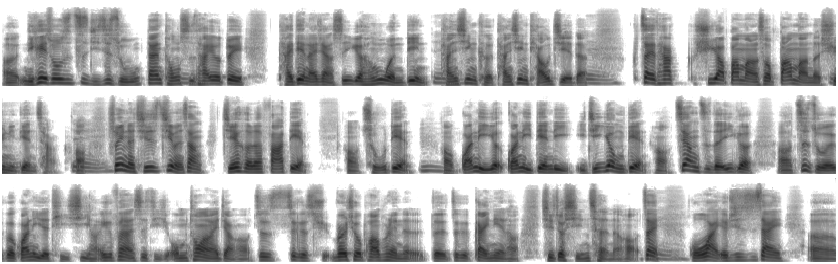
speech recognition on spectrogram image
呃，你可以说是自给自足，但同时它又对台电来讲是一个很稳定、弹性可弹性调节的，在它需要帮忙的时候帮忙的虚拟电厂。好，所以呢，其实基本上结合了发电。好，厨电，好管理用管理电力以及用电，哈，这样子的一个啊自主的一个管理的体系，哈，一个分散式体系。我们通常来讲，哈，就是这个 virtual power plant 的的这个概念，哈，其实就形成了，哈，在国外，尤其是在呃，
